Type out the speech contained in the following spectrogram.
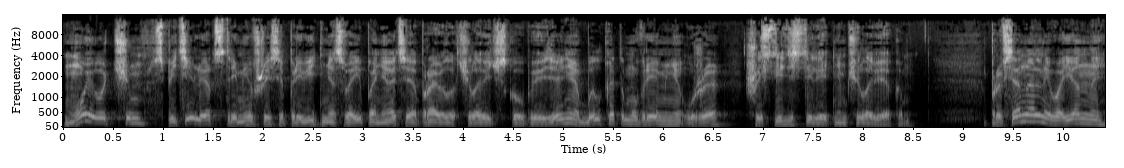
Мой отчим, с пяти лет стремившийся привить мне свои понятия о правилах человеческого поведения, был к этому времени уже 60-летним человеком. Профессиональный военный,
